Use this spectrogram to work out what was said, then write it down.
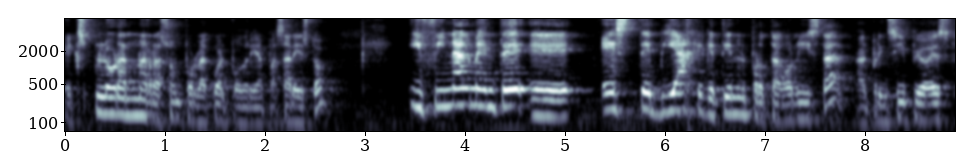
exploran una razón por la cual podría pasar esto. Y finalmente, eh, este viaje que tiene el protagonista, al principio es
